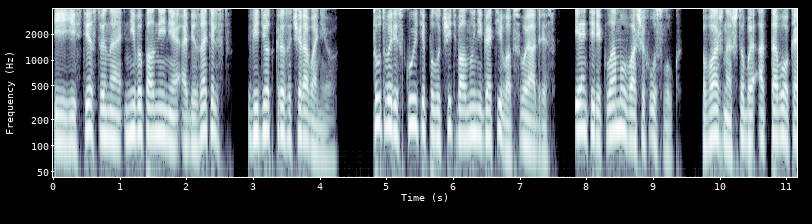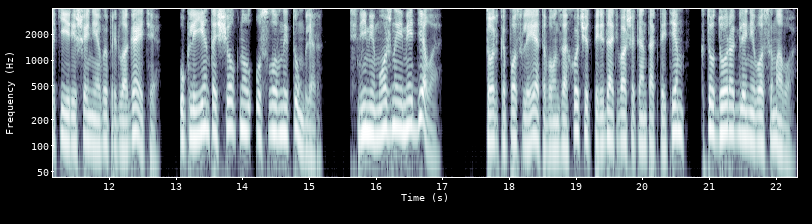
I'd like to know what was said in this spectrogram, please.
И, естественно, невыполнение обязательств ведет к разочарованию. Тут вы рискуете получить волну негатива в свой адрес и антирекламу ваших услуг. Важно, чтобы от того, какие решения вы предлагаете, у клиента щелкнул условный тумблер. С ними можно иметь дело. Только после этого он захочет передать ваши контакты тем, кто дорог для него самого.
